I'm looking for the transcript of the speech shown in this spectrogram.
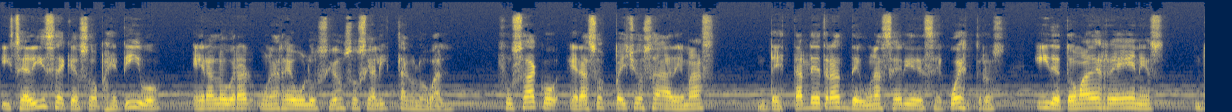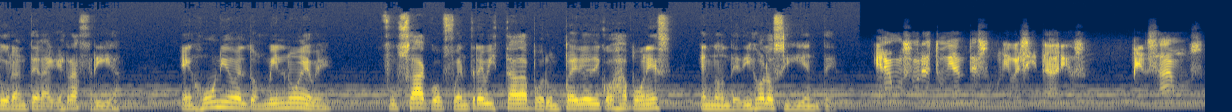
y se dice que su objetivo era lograr una revolución socialista global. Fusako era sospechosa además de estar detrás de una serie de secuestros y de toma de rehenes durante la Guerra Fría. En junio del 2009, Fusako fue entrevistada por un periódico japonés en donde dijo lo siguiente. Éramos solo estudiantes universitarios. Pensamos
